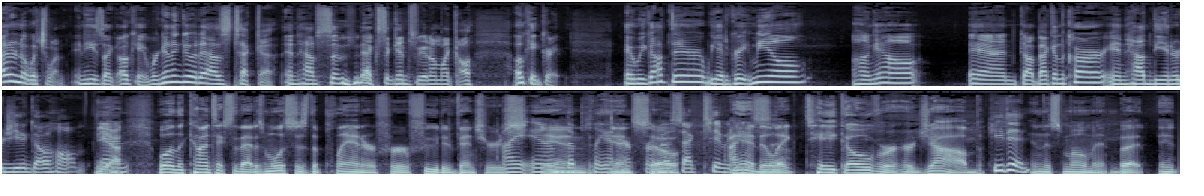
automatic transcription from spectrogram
I don't know which one. And he's like, okay, we're to go to Azteca and have some Mexican food. I'm like, oh, okay, great. And we got there, we had a great meal, hung out, and got back in the car and had the energy to go home. Yeah. And Well, in the context of that, is Melissa's the planner for food adventures. I am the planner for most activities, I had to so- like take over her job. He did. in this moment, but it,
